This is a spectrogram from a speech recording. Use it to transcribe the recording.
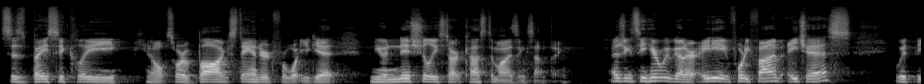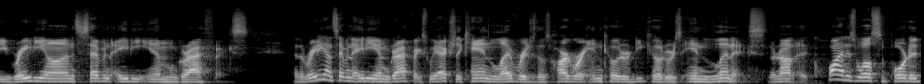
This is basically, you know, sort of bog standard for what you get when you initially start customizing something. As you can see here, we've got our 8845 HS with the Radeon 780M graphics. Now, the Radeon 780M graphics, we actually can leverage those hardware encoder decoders in Linux. They're not quite as well supported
